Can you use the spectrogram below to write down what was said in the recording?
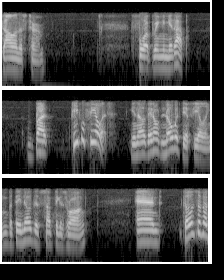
Stalinist term, for bringing it up. But people feel it. You know, they don't know what they're feeling, but they know that something is wrong. And those of us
